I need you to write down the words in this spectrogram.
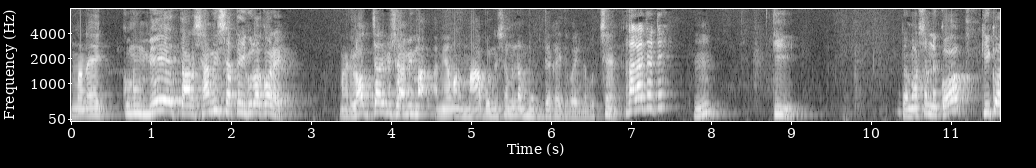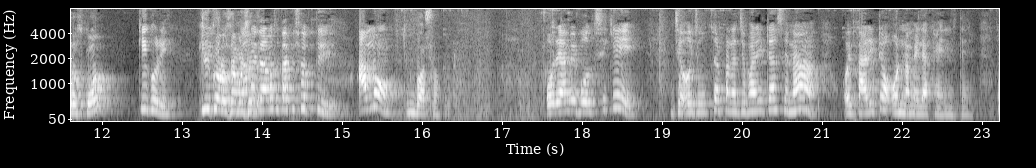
মানে কোনো মেয়ে তার স্বামীর সাথে এইগুলা করে। মানে লজ্জার বিষয় আমি মা আমি আমার মা বোনের সামনে না মুখ দেখাইতে পারি না বুঝছেন? গলায় ধরতে? হুম? কি? তোর মার সামনে ক? কি করস ক? কি করি? কি করস আমার সাথে? আমার সাথে যা বলছে তা কি সত্যি। আম্মু! তুমি বসো। ওরে আমি বলছি কি যে ওই যে উত্তরপাড়া যে বাড়িটা আছে না ওই বাড়িটা ওর নামে লেখাই নিতে। তো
